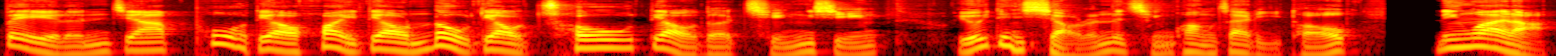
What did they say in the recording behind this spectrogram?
被人家破掉、坏掉、漏掉、抽掉的情形，有一点小人的情况在里头。另外啦。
